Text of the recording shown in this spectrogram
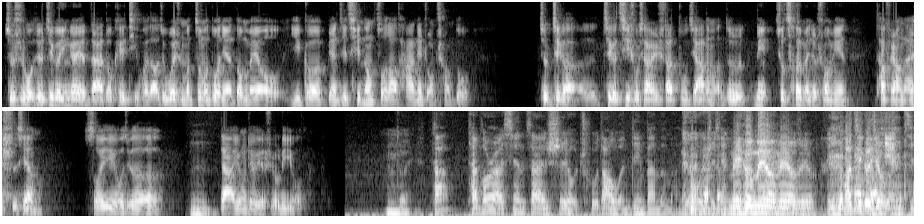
就是我觉得这个应该也大家都可以体会到，就为什么这么多年都没有一个编辑器能做到他那种程度，就这个这个技术相当于是他独家的嘛，就是另就侧面就说明它非常难实现嘛，所以我觉得，嗯，大家用这个也是有理由的，嗯，对它。Typora 现在是有出到稳定版本吗？因为我之前 没有没有没有没有，好几个九点几，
